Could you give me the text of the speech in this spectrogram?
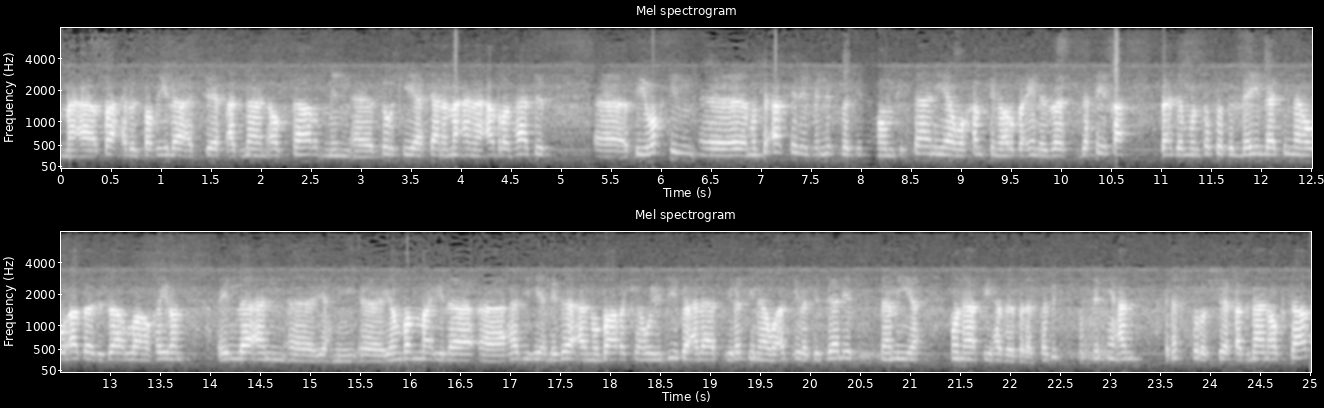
مع صاحب الفضيلة الشيخ عدنان أوكتار من uh, تركيا كان معنا عبر الهاتف uh, في وقت uh, متأخر بالنسبة لهم في الثانية وخمس وأربعين دقيقة بعد منتصف الليل لكنه أبى جزاه الله خيرا إلا أن آه، يعني آه، ينضم إلى آه، هذه الإذاعة المباركة ويجيب على أسئلتنا وأسئلة الجالية الإسلامية هنا في هذا البلد. فبكم جميعا نشكر الشيخ عدنان أوكتار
